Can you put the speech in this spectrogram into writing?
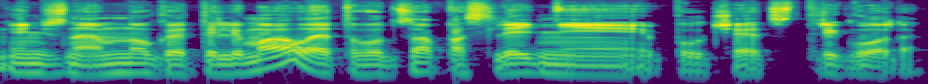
Я не знаю, много это или мало, это вот за последние, получается, три года.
